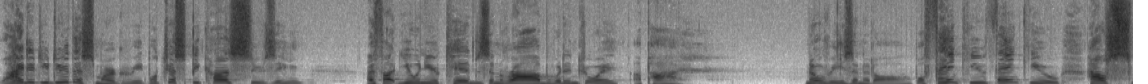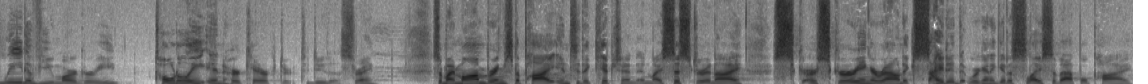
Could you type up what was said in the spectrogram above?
Why did you do this, Marguerite? Well, just because, Susie. I thought you and your kids and Rob would enjoy a pie. No reason at all. Well, thank you, thank you. How sweet of you, Marguerite. Totally in her character to do this, right? So my mom brings the pie into the kitchen, and my sister and I are scurrying around, excited that we're going to get a slice of apple pie.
